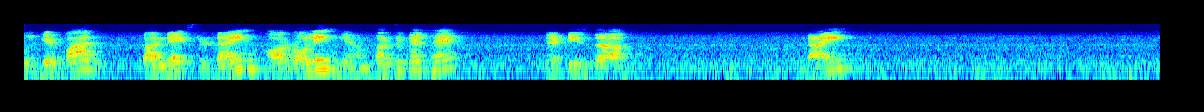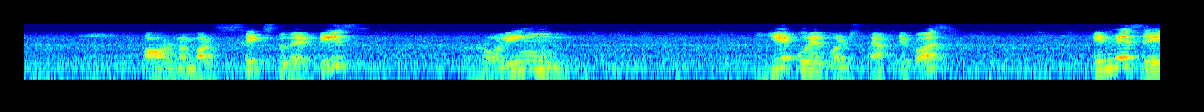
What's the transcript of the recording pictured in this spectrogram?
उसके बाद का नेक्स्ट डाइंग और रोलिंग ये हम कर चुके थे। दैट इज़ द डाइंग और number six that is rolling ये पूरे पॉइंट्स थे आपके पास। इनमें से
